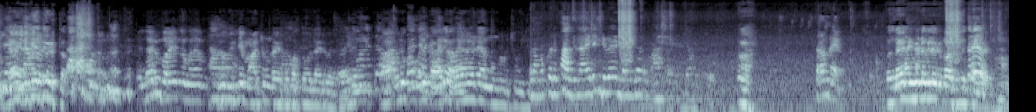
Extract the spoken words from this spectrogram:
എനിക്ക് ഏറ്റവും ഇഷ്ടം. എല്ലാരും പറയുന്നു അങ്ങനെ ഒരു വലിയ മാറ്റം ഉണ്ടായിട്ട് പത്ത് കൊല്ലായിരം വരെ. അതിന് ഒരു ഒരു കാര്യം അറിയാനായിട്ട് ഞാൻ നിങ്ങളോട് ചോദിച്ചു നമുക്കൊരു പതിനായിരം രൂപ ഉണ്ടെങ്കിൽ ഒരു മാസം കിട്ടാൻ പറ്റും ആ. ഇത്ര വേണം. പതിനായിരം രൂപ ഉണ്ടെങ്കിൽ ഒരു മാസം നിൽക്കാൻ.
